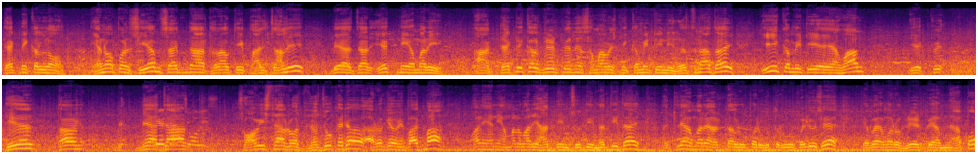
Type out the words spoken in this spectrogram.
ટેકનિકલનો એનો પણ સીએમ સાહેબના ઠરાવથી ફાઇલ ચાલી બે હજાર એકની અમારી આ ટેકનિકલ ગ્રેડ પેને સમાવેશની કમિટીની રચના થઈ. એ કમિટીએ અહેવાલ એક તેર ત્રણ બે- હજાર ચોવીસના રોજ રજૂ કર્યો આરોગ્ય વિભાગમાં પણ એની અમલવારી આજ દિન સુધી નથી થઈ. એટલે અમારે હડતાલ ઉપર ઉતરવું પડ્યું છે કે ભાઈ અમારો ગ્રેડ પે અમને આપો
